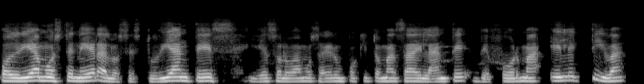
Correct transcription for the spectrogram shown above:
podríamos tener a los estudiantes, y eso lo vamos a ver un poquito más adelante, de forma electiva,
